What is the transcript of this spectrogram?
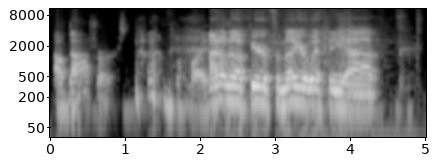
I'll die first. I, I don't know if you're familiar with the, uh,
